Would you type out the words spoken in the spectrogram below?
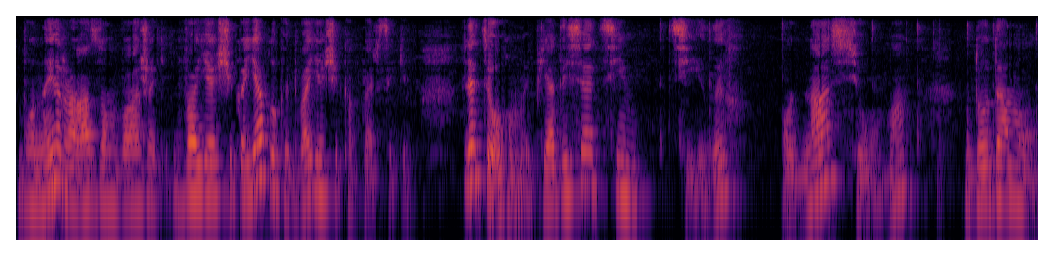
вони разом важать. Два ящика яблук і два ящика персиків. Для цього ми 57,1 сьома додамо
